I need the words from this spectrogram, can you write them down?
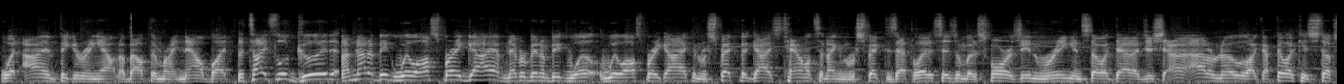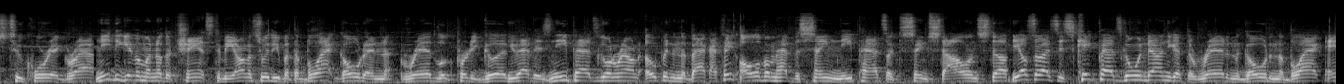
what I am figuring out about them right now, but the tights look good. I'm not a big Will Ospreay guy. I've never been a big Will, Ospreay guy. I can respect the guy's talents and I can respect his athleticism, but as far as in-ring and stuff like that, I just, I, I don't know, like I feel like his stuff's too choreographed. Need to give him another chance, to be honest with you, but the black, gold, and red look pretty good. You have his knee pads going around open in the back. I think all of them have the same knee pads, like the same style and stuff. He also has his kick pads going down. You got the red and the gold and the black, and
